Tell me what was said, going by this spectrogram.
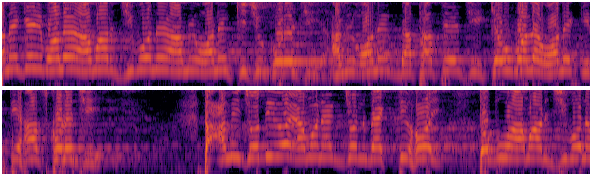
অনেকেই বলে, আমার জীবনে আমি অনেক কিছু করেছি, আমি অনেক ব্যথা পেয়েছি। কেউ বলে, অনেক ইতিহাস করেছি। তা আমি যদিও এমন একজন ব্যক্তি হই, তবুও আমার জীবনে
